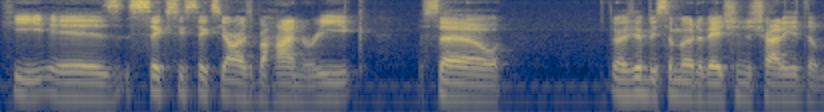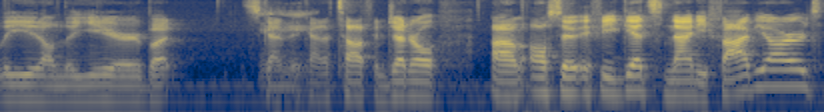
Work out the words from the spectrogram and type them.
he is 66 yards behind Reek. So there's gonna be some motivation to try to get the lead on the year, but it's gonna be Mhm. kind of tough in general. Um, also, if he gets 95 yards,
